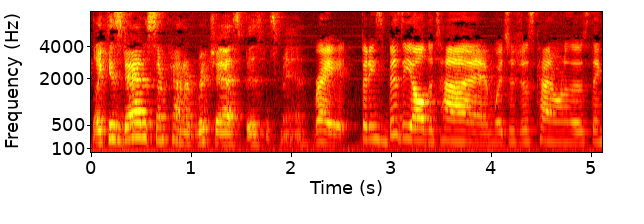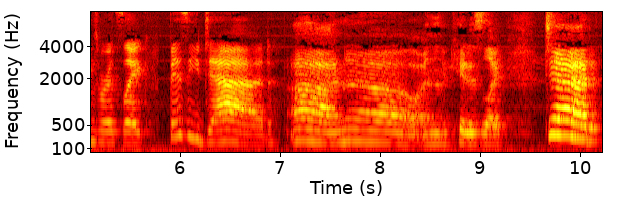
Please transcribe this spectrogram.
Like his dad is some kind of rich ass businessman. right, but he's busy all the time, which is just kind of one of those things where it's like busy dad. Ah no! And then the kid is like, "Dad,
